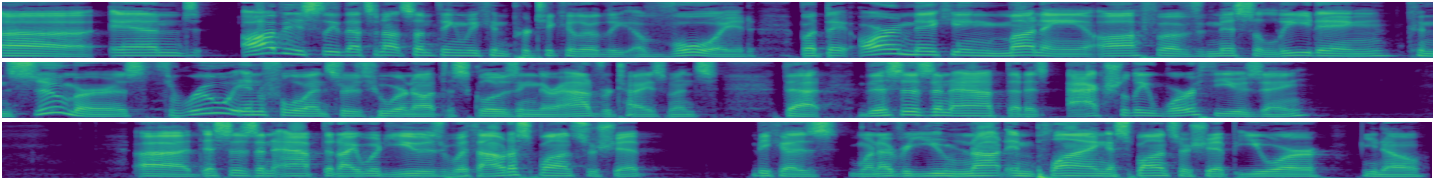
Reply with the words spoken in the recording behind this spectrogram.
Uh, and obviously, that's not something we can particularly avoid, but they are making money off of misleading consumers through influencers who are not disclosing their advertisements that this is an app that is actually worth using. Uh, this is an app that I would use without a sponsorship because whenever you're not implying a sponsorship, you are, you know,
